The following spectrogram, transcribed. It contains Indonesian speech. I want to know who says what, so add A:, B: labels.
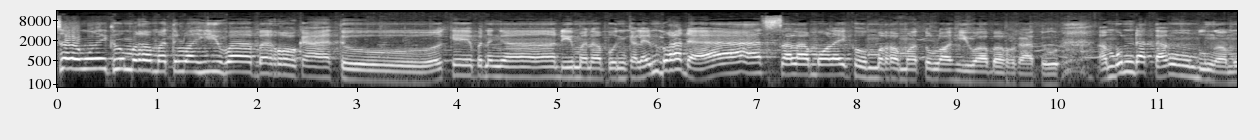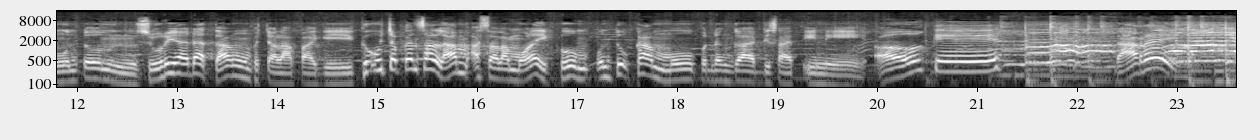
A: Assalamualaikum warahmatullahi wabarakatuh. Oke pendengar di mana pun kalian berada Assalamualaikum warahmatullahi wabarakatuh. Ambun datang bunga menguntum Surya datang pecahlah pagi. Keucapkan salam Assalamualaikum Untuk kamu pendengar di saat ini. Oke. Tarik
